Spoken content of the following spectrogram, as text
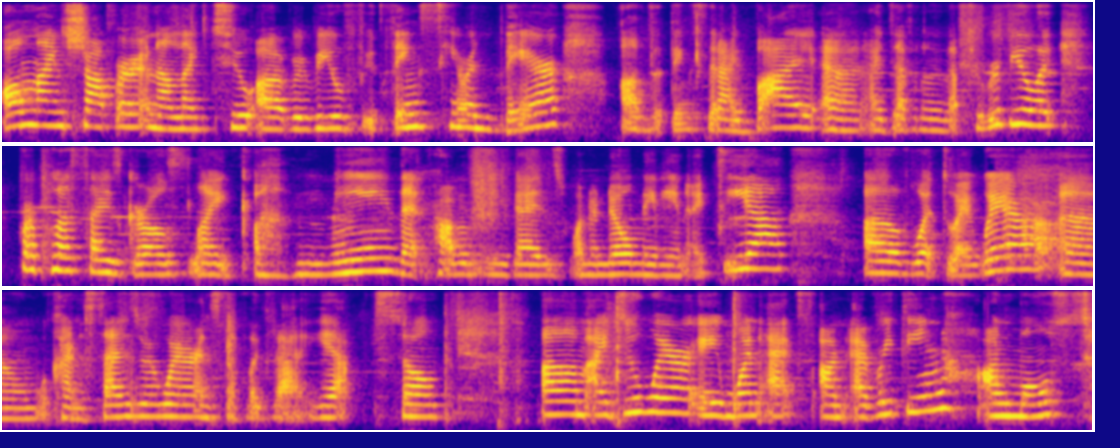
online shopper and I like to uh, review a few things here and there of the things that I buy and I definitely love to review it for plus size girls like uh, me that probably you guys want to know maybe an idea of what do I wear, um, what kind of size do I wear and stuff like that. Yeah, so um, I do wear a 1X on everything, on most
